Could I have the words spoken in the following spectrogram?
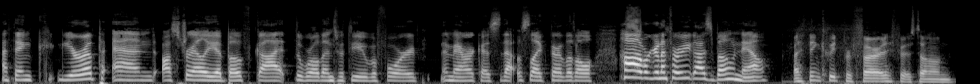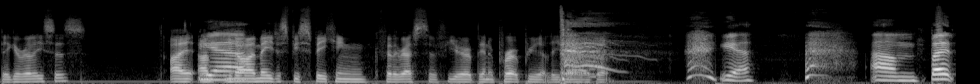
I think Europe and Australia both got The World Ends With You before America, so that was like their little, ha, we're gonna throw you guys a bone now. I think we'd prefer it if it was done on bigger releases. I, I Yeah. you know, I may just be speaking for the rest of Europe inappropriately there, but yeah. Um, but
